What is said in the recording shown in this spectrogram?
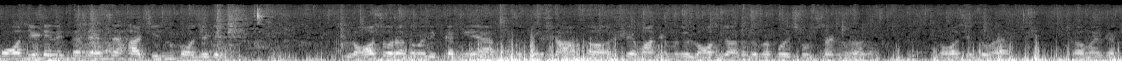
पॉजिटिव इन द सेंस है हर चीज़ में पॉजिटिव लॉस हो रहा तो कोई दिक्कत नहीं है। आप शेयर मार्केट में जो लॉस हो जाता है तो मैं कोई सोचता नहीं हो जाता लॉस ही तो है। कवर कर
